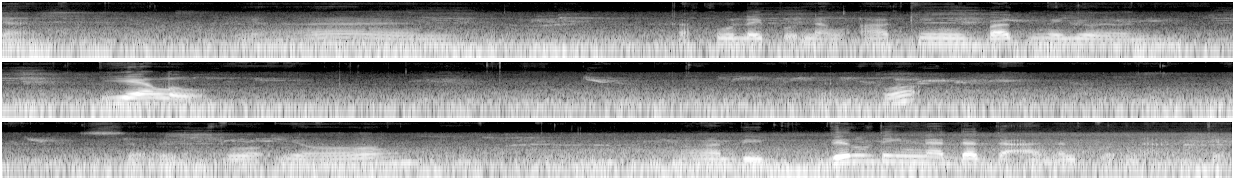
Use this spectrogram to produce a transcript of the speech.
Ayan. Yan. Kakulay po ng aking bag ngayon. Yellow. Yan po. So, yan po yung mga building na dadaanan po natin.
